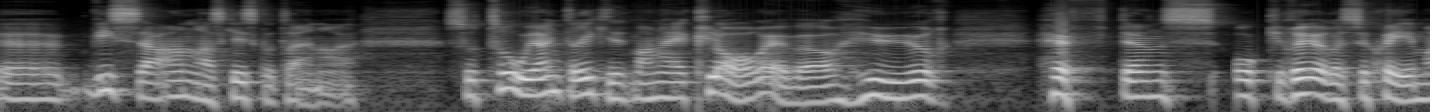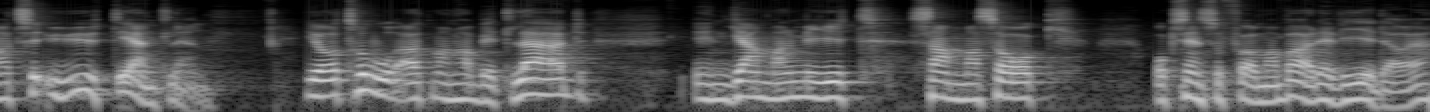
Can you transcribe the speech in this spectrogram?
eh, vissa andra skridskotränare, så tror jag inte riktigt man är klar över hur höftens och rörelseschemat ser ut egentligen. Jag tror att man har blivit lärd en gammal myt, samma sak och sen så för man bara det vidare.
